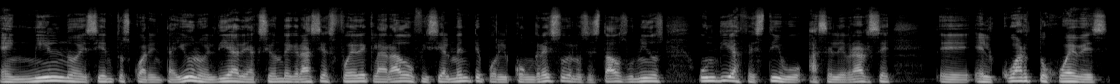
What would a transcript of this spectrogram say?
En 1941, el Día de Acción de Gracias fue declarado oficialmente por el Congreso de los Estados Unidos un día festivo a celebrarse eh, el cuarto jueves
